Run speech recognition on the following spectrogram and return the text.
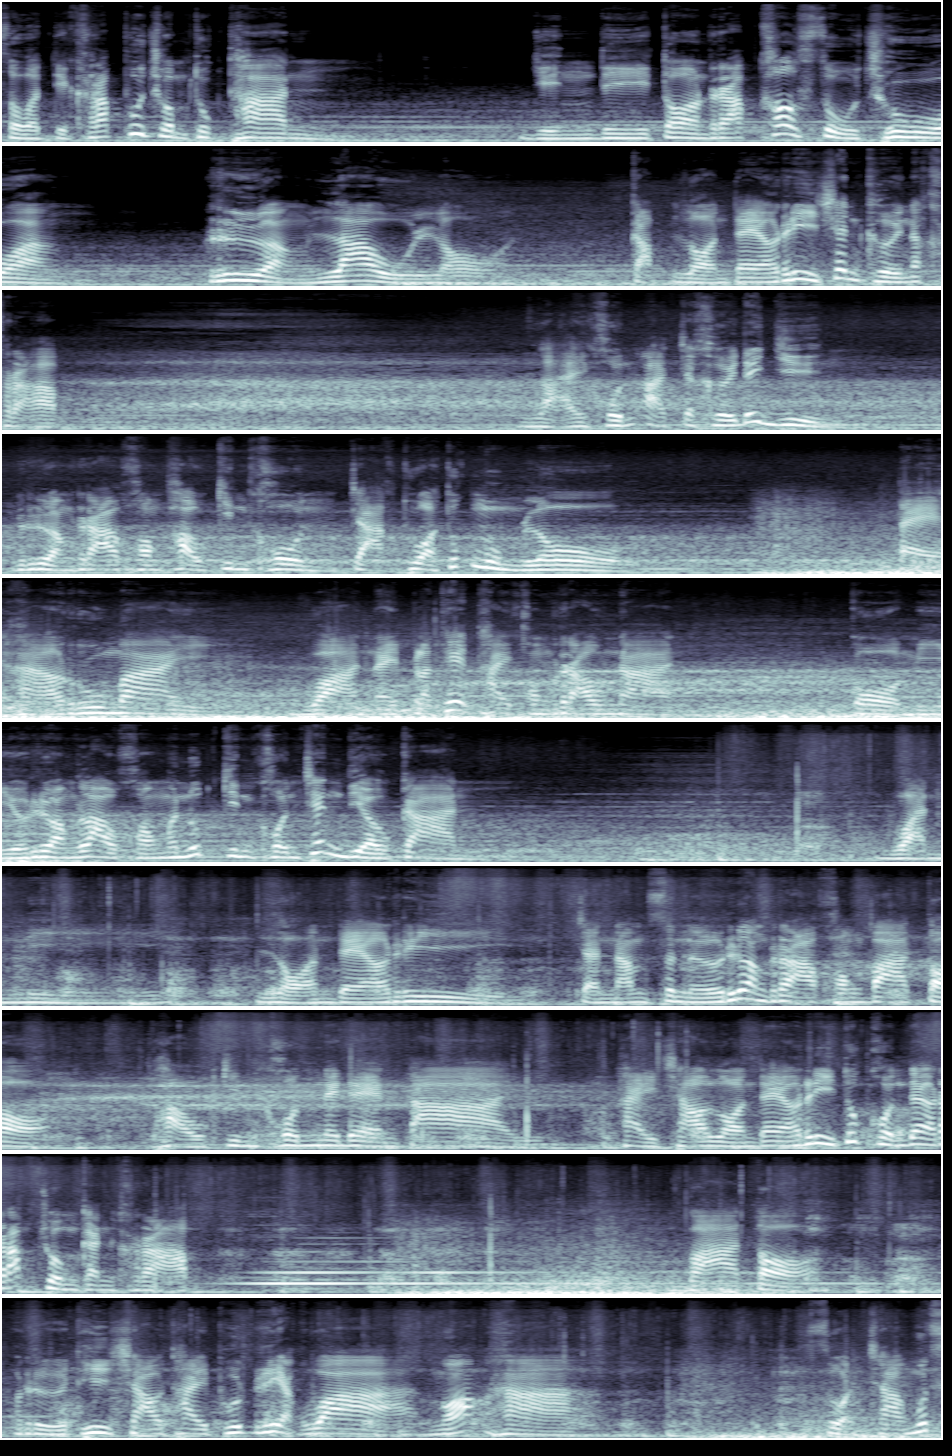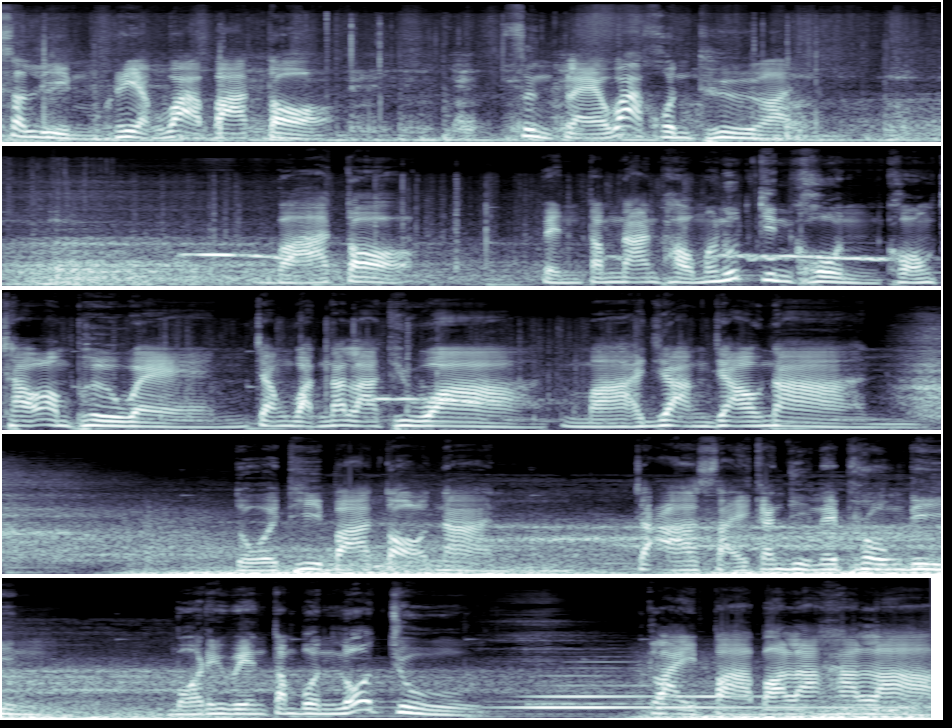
สวัสดีครับผู้ชมทุกท่าน ยินดีต้อนรับเข้าสู่ช่วง เรื่องเล่าหลอนกับหลอนไดอารี่เช่นเคยนะครับ หลายคนอาจจะเคยได้ยิน เรื่องราวของเผ่ากินคนจากทั่วทุกมุมโลก แต่หารู้ไหมว่าในประเทศไทยของเรานั้น ก็มีเรื่องเล่าของมนุษย์กินคนเช่นเดียวกัน วันนี้ หลอนเดอารี่ จะนำเสนอเรื่องราวของบาตอกเผากินคนในแดนใต้ ให้ชาวหลอนเดอารี่ทุกคนได้รับชมกันครับ บาตอกหรือที่ชาวไทยพุทธเรียกว่าเงาะหา ส่วนชาวมุสลิมเรียกว่าบาตอกซึ่งแปลว่าคนเถื่อน บาตอก เป็นตำนานเผ่ามนุษย์กินคนของชาวอำเภอแหวง จังหวัดนราธิวาสมาอย่างยาวนาน โดยที่บาตอกนั้นจะอาศัยกันอยู่ในโพรงดิน บริเวณตำบลโลจูใกล้ป่าบาลาฮาลา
